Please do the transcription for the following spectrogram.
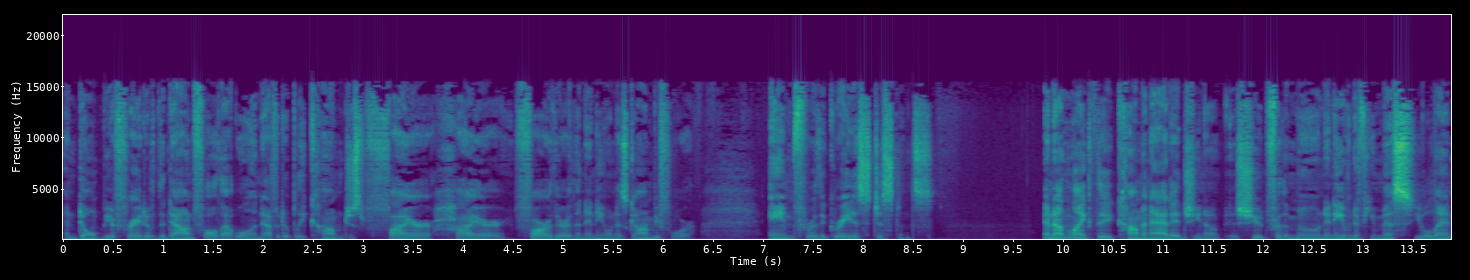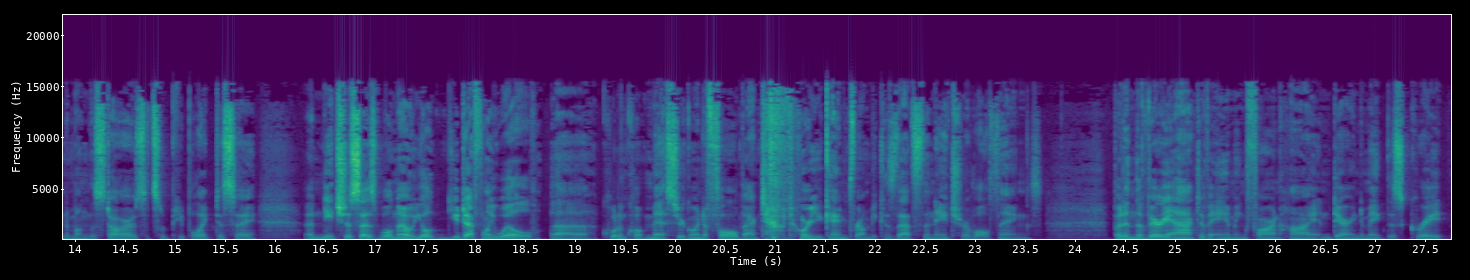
And don't be afraid of the downfall that will inevitably come. Just fire higher, farther than anyone has gone before. Aim for the greatest distance. And unlike the common adage, you know, shoot for the moon, and even if you miss, you'll land among the stars. That's what people like to say. Uh, Nietzsche says, well, no, you'll you definitely will, uh, quote unquote, miss. You're going to fall back down to where you came from because that's the nature of all things. But in the very act of aiming far and high and daring to make this great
